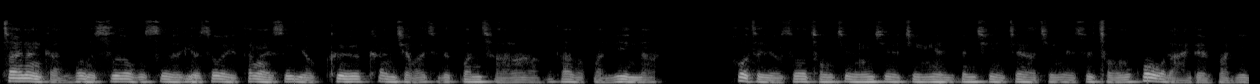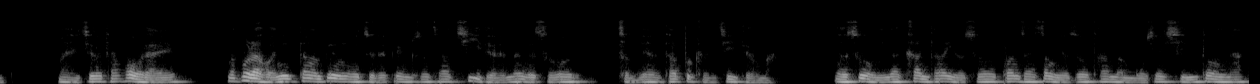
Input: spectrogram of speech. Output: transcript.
灾难感或者是不是，有时候也当然是有科看小孩子的观察啦，他的反应呐。或者有时候从金融界的经验跟心理家的经验，是从后来的反应，那也就是他后来，那后来反应当然并我指的并不是他记得那个时候怎么样，他不可能记得嘛，而是我们在看他有时候观察上，有时候他的某些行动呢，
